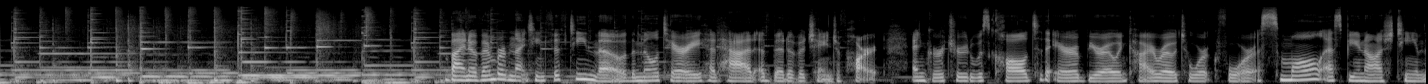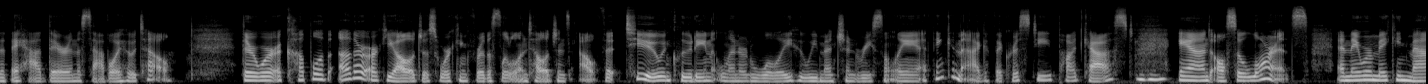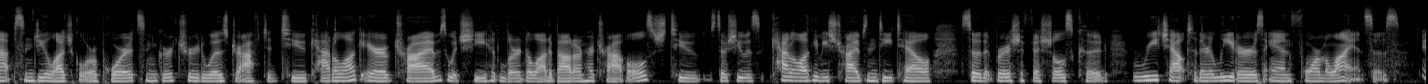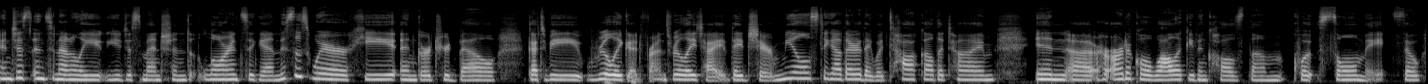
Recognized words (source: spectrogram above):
By November of 1915, though, the military had had a bit of a change of heart, and Gertrude was called to the Arab Bureau in Cairo to work for a small espionage team that they had there in the Savoy Hotel. There were a couple of other archaeologists working for this little intelligence outfit too, including Leonard Woolley, who we mentioned recently, I think in the Agatha Christie podcast, mm-hmm. and also Lawrence. And they were making maps and geological reports, and Gertrude was drafted to catalog Arab tribes, which she had learned a lot about on her travels. To so she was cataloging these tribes in detail so that British officials could reach out to their leaders and form alliances. And just incidentally, you just mentioned Lawrence again. This is where he and Gertrude Bell got to be really good friends, really tight. They'd share meals together. They would talk all the time. In uh, her article, Wallach even calls them, quote, soulmates. So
